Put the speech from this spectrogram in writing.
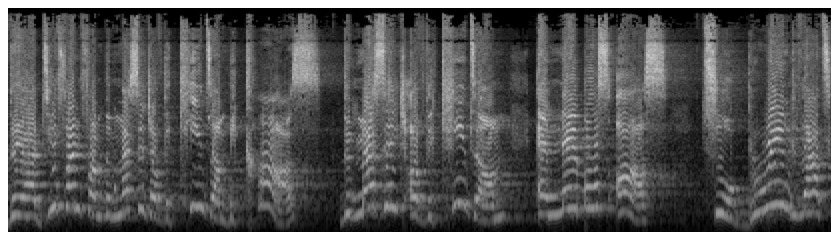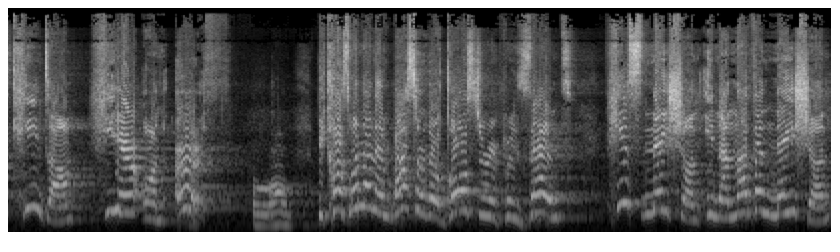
they are different from the message of the kingdom because the message of the kingdom enables us to bring that kingdom here on earth. Because when an ambassador goes to represent his nation in another nation,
